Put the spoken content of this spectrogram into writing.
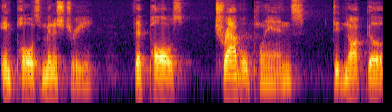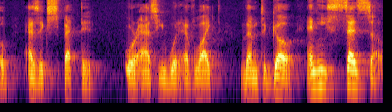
in Paul's ministry that Paul's travel plans did not go as expected or as he would have liked them to go. And he says so.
